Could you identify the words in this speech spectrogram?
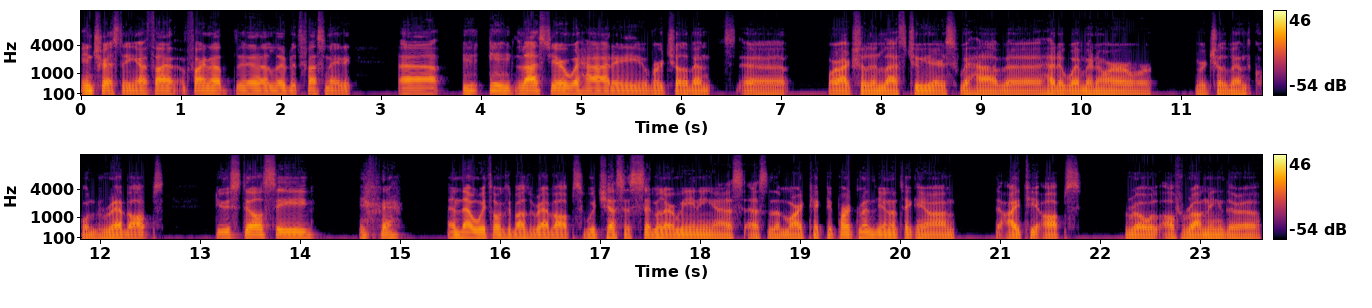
Interesting. I find find that uh, a little bit fascinating. Uh, last year we had a virtual event, uh, or actually in the last two years we have uh, had a webinar or virtual event called RevOps. Do you still see? and then we talked about RevOps, which has a similar meaning as as the Martech department. You know, taking on the IT ops role of running the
